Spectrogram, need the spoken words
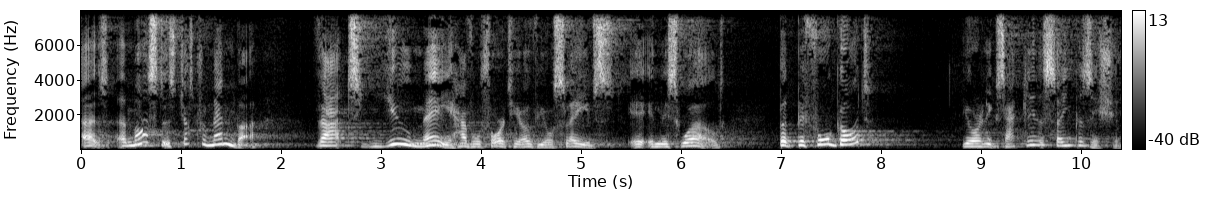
as masters, just remember that you may have authority over your slaves in this world, but before God, you're in exactly the same position.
